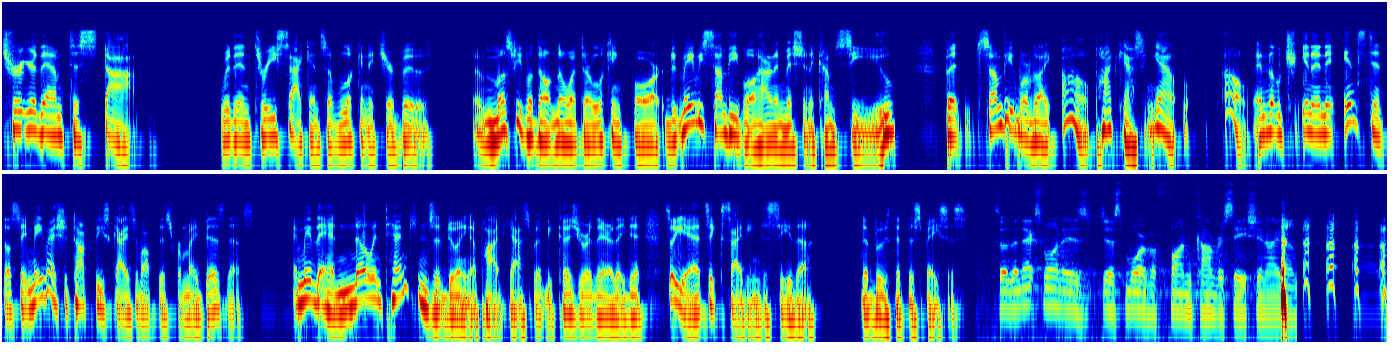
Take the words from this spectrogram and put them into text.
trigger them to stop within three seconds of looking at your booth. Most people don't know what they're looking for. Maybe some people are on a mission to come see you, but some people are like, "Oh, podcasting, yeah, oh," and in an instant they'll say, "Maybe I should talk to these guys about this for my business." And maybe they had no intentions of doing a podcast, but because you were there, they did. So yeah, it's exciting to see the the booth at the spaces. So the next one is just more of a fun conversation item. uh,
